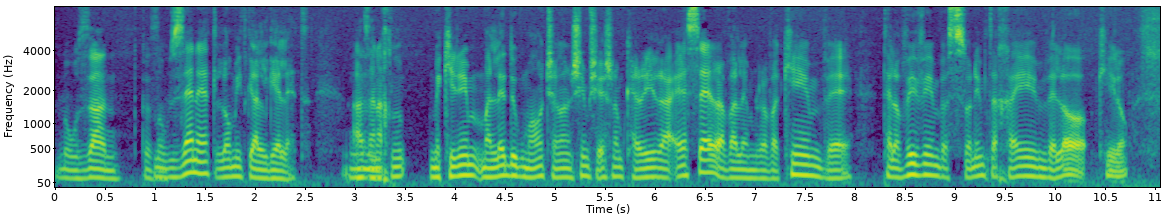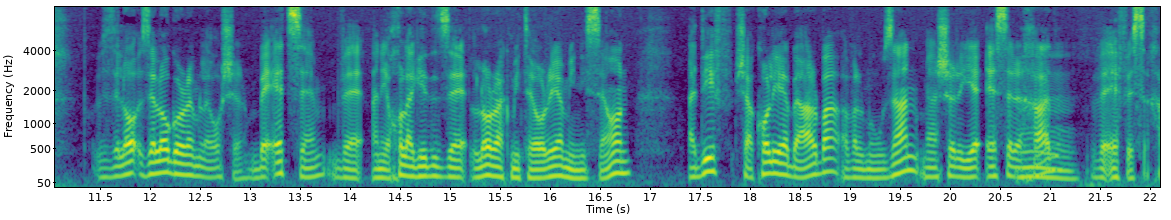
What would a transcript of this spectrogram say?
מאוזן כזה. מאוזנת, לא מתגלגלת. אז Mm. אנחנו מכירים מלא דוגמאות של אנשים שיש להם קריירה 10, אבל הם רווקים ותל אביבים ושונאים את החיים ולא, כאילו, זה לא, זה לא גורם לאושר. בעצם, ואני יכול להגיד את זה לא רק מתיאוריה, מניסיון, עדיף שהכל יהיה בארבע, אבל מאוזן, מאשר יהיה 10-1 Mm. ו-0-1.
